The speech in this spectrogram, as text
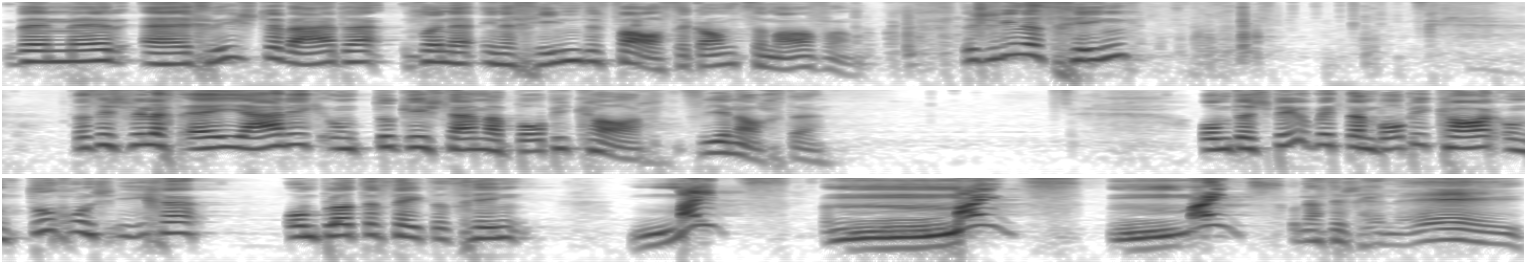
wenn wir äh, Christen werden, so in eine, Kinderphase, ganz am Anfang. Das ist wie ein Kind. Das ist vielleicht einjährig und du gibst ihm ein Bobbycar zu Weihnachten. Und er spielt mit dem Bobbycar und du kommst rein und plötzlich sagt das Kind, meins, meins, meins. Und dann sagst du, hey, nein.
